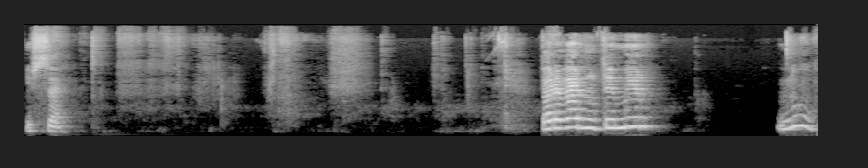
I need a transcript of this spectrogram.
І все. Перевернутий мир Ну,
